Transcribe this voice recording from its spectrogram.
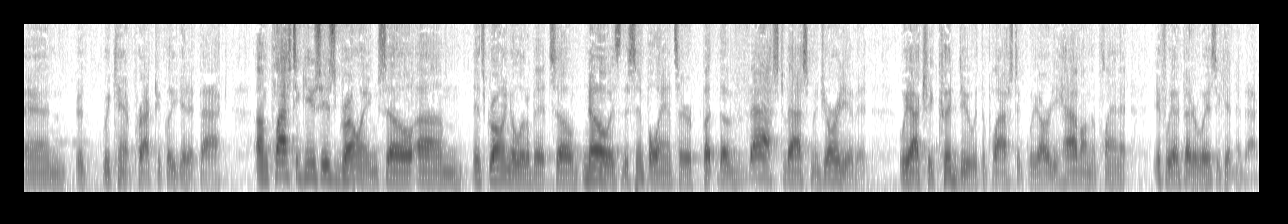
and it, we can't practically get it back. Um, plastic use is growing, so um, it's growing a little bit. So, no is the simple answer, but the vast, vast majority of it we actually could do with the plastic we already have on the planet if we had better ways of getting it back.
